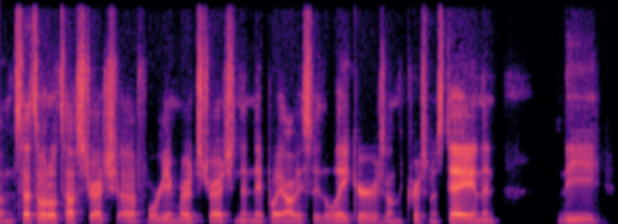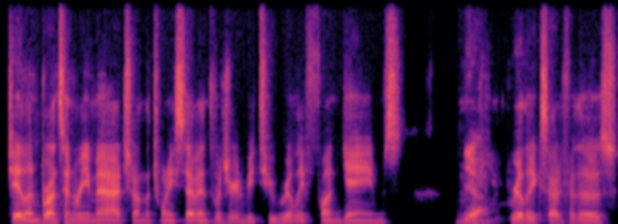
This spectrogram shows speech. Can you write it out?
um, so that's a little tough stretch, uh, four game road stretch, and then they play obviously the Lakers on the Christmas day, and then the Jalen Brunson rematch on the 27th, which are going to be two really fun games. I'm Yeah. really excited for those.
